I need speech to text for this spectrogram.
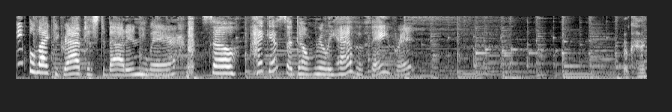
People like to grab just about anywhere. so, I guess I don't really have a favorite. Okay.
